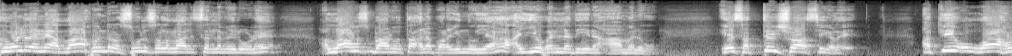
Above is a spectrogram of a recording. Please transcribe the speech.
അതുകൊണ്ട് തന്നെ അള്ളാഹുവിന്റെ റസൂൽ സല്ലാ അലൈഹി സ്വല്ലമയിലൂടെ അള്ളാഹു സുബാനു താല പറയുന്നു യാ അയ്യുഹല്ലദീന ആമനു ഏ സത്യവിശ്വാസികളെ അത്തി ഉള്ളാഹു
